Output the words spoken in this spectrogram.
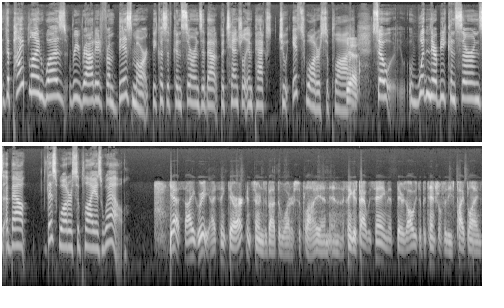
the pipeline was rerouted from Bismarck because of concerns about potential impacts to its water supply. Yes. So, wouldn't there be concerns about this water supply as well? Yes, I agree. I think there are concerns about the water supply, and, and I think, as Pat was saying, that there's always the potential for these pipelines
